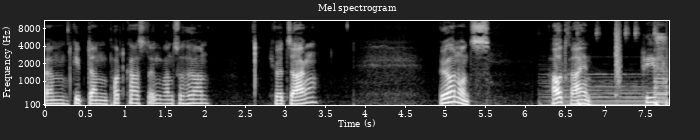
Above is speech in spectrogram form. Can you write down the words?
Ähm, gibt dann einen Podcast irgendwann zu hören. Ich würde sagen, wir hören uns. Haut rein. Peace.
